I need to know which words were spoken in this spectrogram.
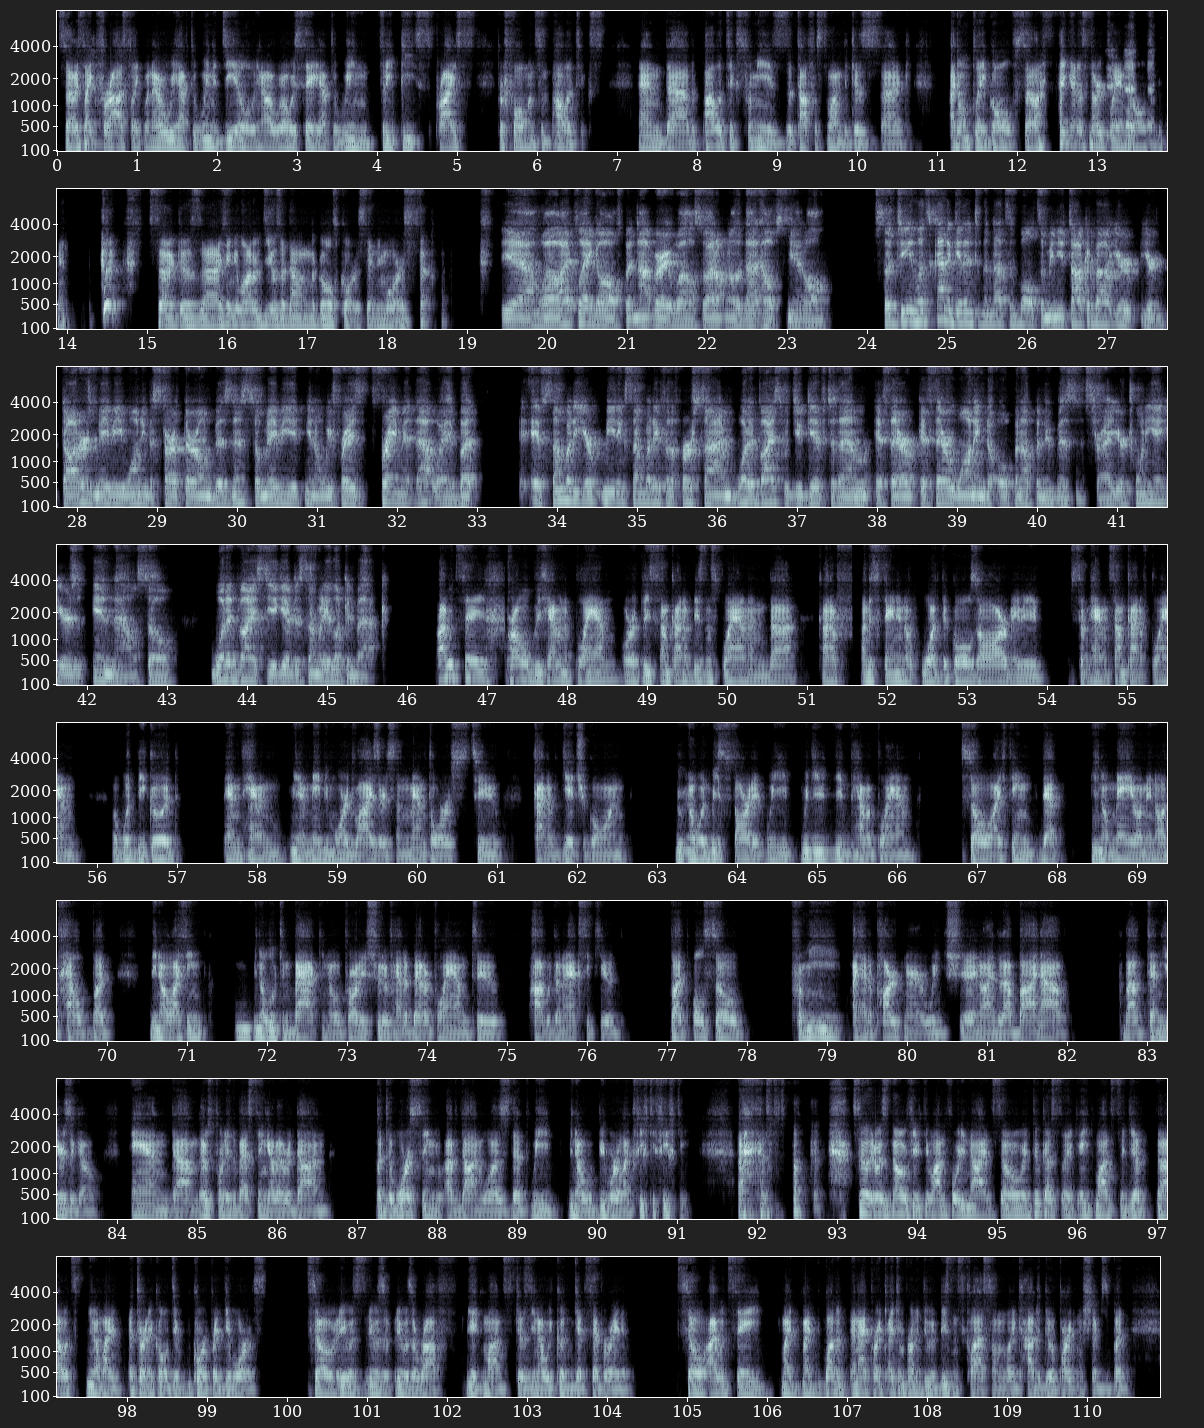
So it's like for us, like whenever we have to win a deal, you know, we always say you have to win three P's: price, performance, and politics and uh, the politics for me is the toughest one because uh, I don't play golf, so I got to start playing golf. I think so because uh, I think a lot of deals are down on the golf course anymore. So. Yeah, well, I play golf, but not very well, so I don't know that that helps me at all. So, Gene, let's kind of get into the nuts and bolts. I mean, you talk about your your daughters maybe wanting to start their own business, so maybe you know we phrase frame it that way, but if somebody you're meeting somebody for the first time what advice would you give to them if they're if they're wanting to open up a new business right? You're 28 years in now so what advice do you give to somebody looking back? I would say probably having a plan or at least some kind of business plan and uh, kind of understanding of what the goals are maybe some having some kind of plan would be good. And having you know maybe more advisors and mentors to kind of get you going you know when we started we we didn't have a plan. So i think that you know may or may not help but you know i think you know looking back you know probably should have had a better plan to how we're going to execute. But also for me i had a partner which you know i ended up buying out about 10 years ago and um, that was probably the best thing i've ever done. But the worst thing i've done was that we you know we were like 50 50 so, so, there was no 5149. So it took us like eight months to get uh, what's you know my attorney called di- corporate divorce. So it was it was it was a rough eight months because you know we couldn't get separated. So I would say my my one and I I can probably do a business class on like how to do partnerships, but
